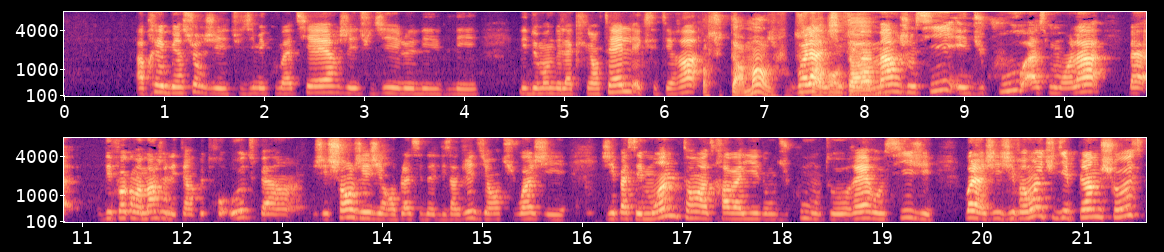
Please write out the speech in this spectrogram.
Après bien sûr j'ai étudié mes coûts matières j'ai étudié le- les, les, les demandes de la clientèle etc. ensuite, ta marge. faut que voilà, j'ai fait ma marge aussi. Et du coup, à ce moment-là, bah, des fois, quand ma marge elle était un peu trop haute, ben, j'ai changé, j'ai remplacé les ingrédients. Tu vois, j'ai passé moins de temps à travailler. Donc, du coup, mon taux horaire aussi. J'ai voilà, j'ai vraiment étudié plein de choses.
